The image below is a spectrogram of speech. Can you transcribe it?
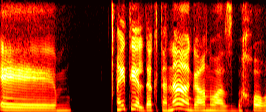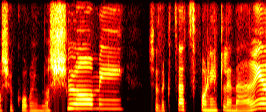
אה, הייתי ילדה קטנה, גרנו אז בחור שקוראים לו שלומי, שזה קצת צפונית לנהריה,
